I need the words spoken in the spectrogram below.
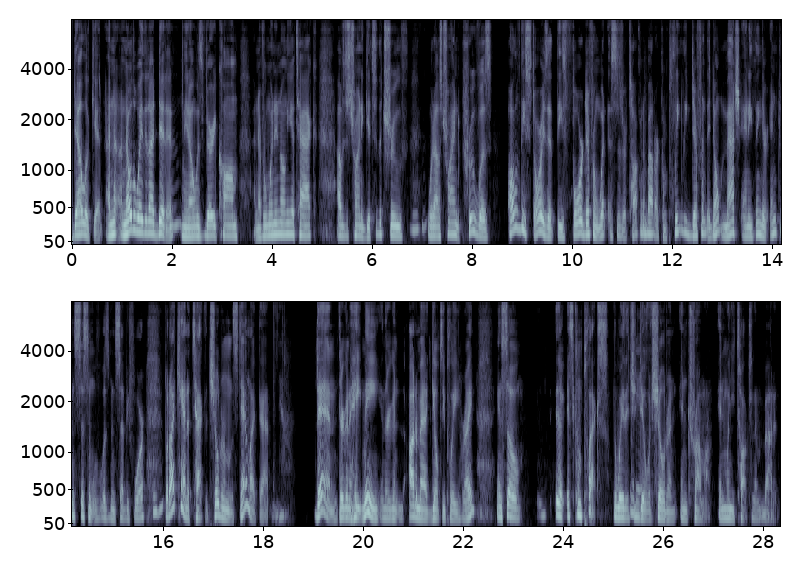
delicate. I know, I know the way that I did it. Mhm. You know, it was very calm. I never went in on the attack. I was just trying to get to the truth. Mhm. What I was trying to prove was all of these stories that these four different witnesses are talking about are completely different. They don't match anything. They're inconsistent with what's been said before. Mhm. But I can't attack the children on the stand like that. Yeah. Then they're going to hate me and they're going to automatic guilty plea, right? And so it's complex the way that you deal with children in trauma and when you talk to them about it.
